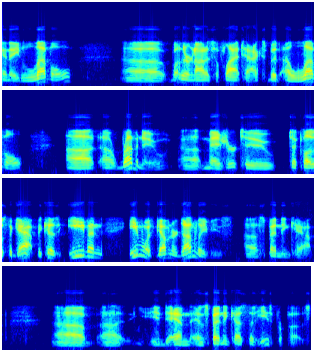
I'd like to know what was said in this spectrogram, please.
and a level uh, whether or not it's a flat tax, but a level uh, uh, revenue uh, measure to to close the gap. Because even even with Governor Dunleavy's uh, spending cap uh, and and spending cuts that he's proposed,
